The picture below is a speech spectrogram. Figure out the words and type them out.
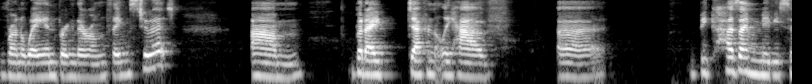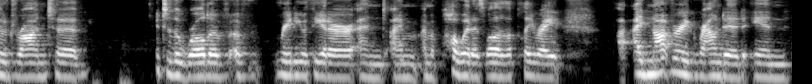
run away and bring their own things to it. Um, but I definitely have uh, because I'm maybe so drawn to to the world of, of radio theater and I'm I'm a poet as well as a playwright. I'm not very grounded in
